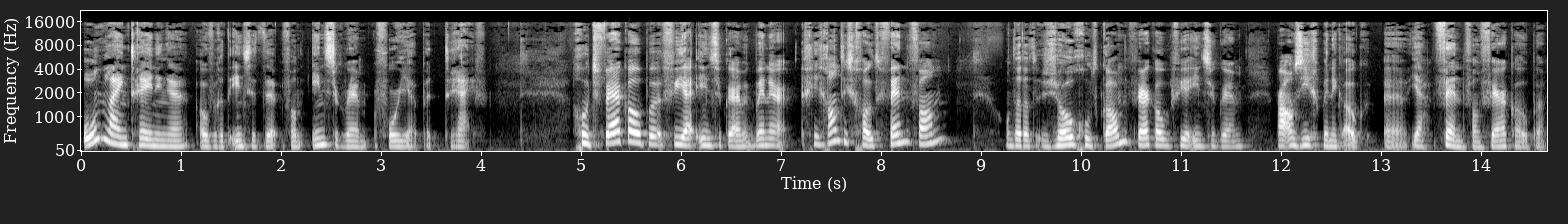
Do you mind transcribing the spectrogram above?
online trainingen over het inzetten van Instagram voor je bedrijf. Goed, verkopen via Instagram. Ik ben er gigantisch groot fan van, omdat het zo goed kan, verkopen via Instagram. Maar aan zich ben ik ook uh, ja, fan van verkopen.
